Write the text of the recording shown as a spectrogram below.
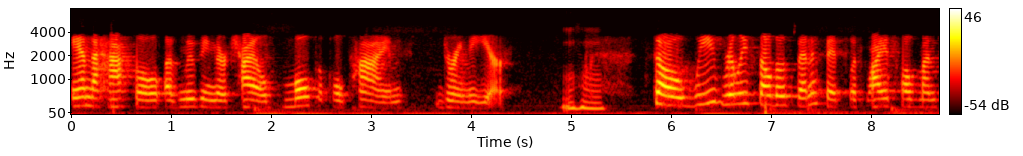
and the hassle of moving their child multiple times during the year. Mm-hmm. So we really sell those benefits with why a 12 month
